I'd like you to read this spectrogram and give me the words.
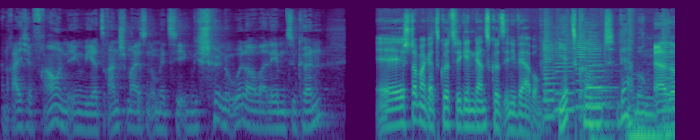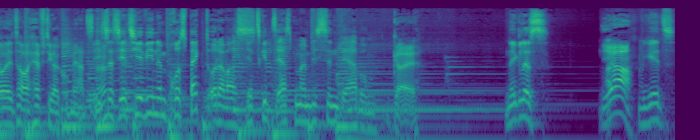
an reiche Frauen irgendwie jetzt ranschmeißen, um jetzt hier irgendwie schöne Urlaube erleben zu können. Äh, stopp mal ganz kurz, wir gehen ganz kurz in die Werbung. Jetzt kommt Werbung. Also jetzt auch heftiger Kommerz, ne? Ist das jetzt hier wie in einem Prospekt oder was? Jetzt gibt's erstmal ein bisschen Werbung. geil? Niklas, Ja, wie geht's?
